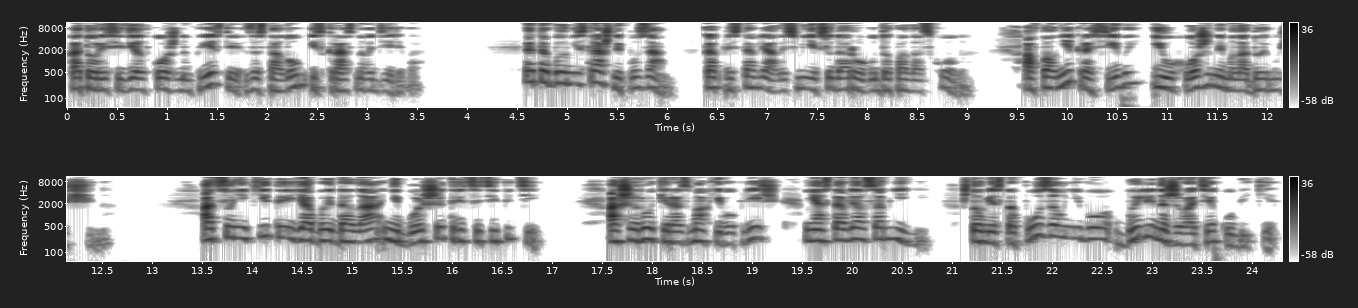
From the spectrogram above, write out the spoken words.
который сидел в кожаном кресле за столом из красного дерева. Это был не страшный пузан, как представлялось мне всю дорогу до Палас-холла, а вполне красивый и ухоженный молодой мужчина. Отцу Никиты я бы дала не больше тридцати пяти а широкий размах его плеч не оставлял сомнений, что вместо пуза у него были на животе кубики.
